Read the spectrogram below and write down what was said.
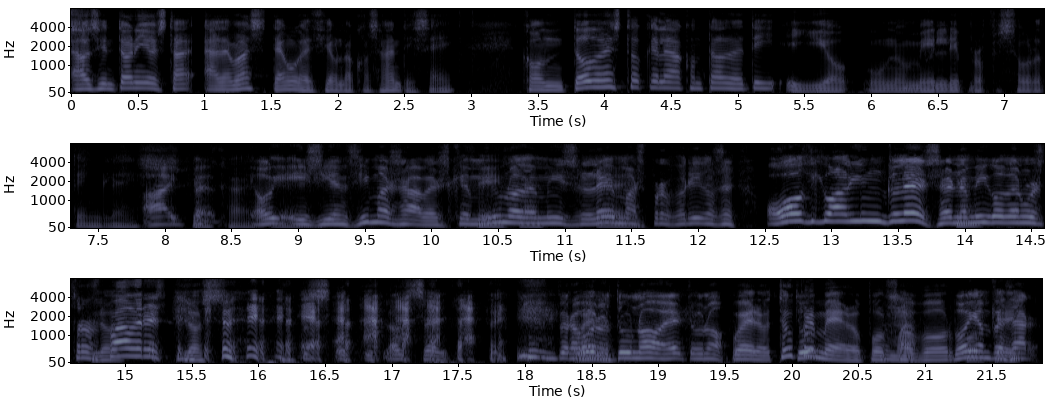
Antonio está, además tengo que decir una cosa antes, ¿eh? Con todo esto que le ha contado de ti, y yo, un humilde profesor de inglés. Ay, oye, y si encima sabes que mi- uno de mis lemas preferidos es odio al inglés, enemigo de nuestros padres. Lo sé, lo sé. Pero bueno, tú no, ¿eh? Tú no. Bueno, tú, Tú- primero, por Bueno, favor. Voy a empezar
